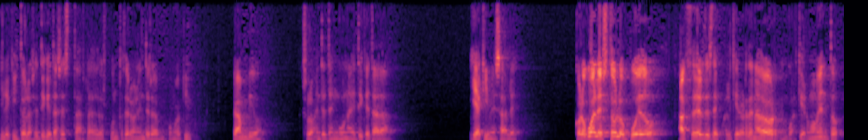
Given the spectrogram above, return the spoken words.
y le quito las etiquetas estas, la de 2.0, me interesa, pongo aquí cambio, solamente tengo una etiquetada y aquí me sale. Con lo cual esto lo puedo acceder desde cualquier ordenador en cualquier momento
